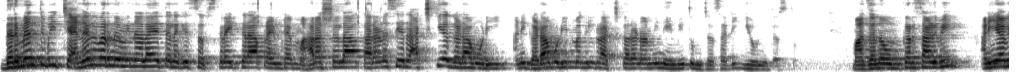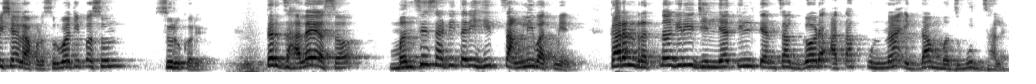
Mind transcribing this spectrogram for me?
दरम्यान तुम्ही चॅनलवर नवीन आलाय तर लगेच सबस्क्राईब करा. प्राईम टाईम महाराष्ट्राला कारण असे राजकीय घडामोडी आणि घडामोडींमागील राजकारण आम्ही नेहमी तुमच्यासाठी घेऊन येत असतो. माझं नाव ओमकार साळवी आणि या विषयाला आपण सुरुवातीपासून सुरू करूया. तर झालंय असं मनसेसाठी तरी ही चांगली बातमी आहे. कारण रत्नागिरी जिल्ह्यातील त्यांचा गड आता पुन्हा एकदा मजबूत झालाय.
